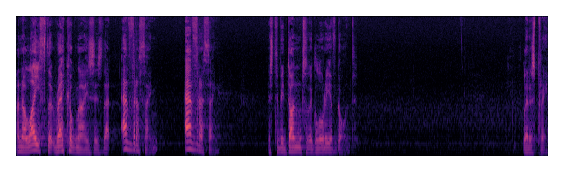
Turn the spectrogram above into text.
and a life that recognizes that everything, everything is to be done to the glory of God. Let us pray.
